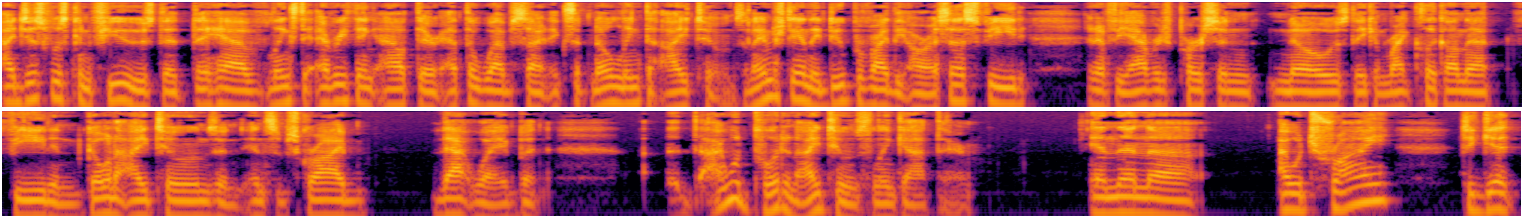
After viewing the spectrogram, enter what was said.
I just was confused that they have links to everything out there at the website except no link to iTunes. And I understand they do provide the RSS feed. And if the average person knows, they can right click on that feed and go into iTunes and, and subscribe that way. But I would put an iTunes link out there. And then, uh, I would try to get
